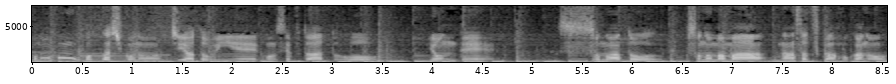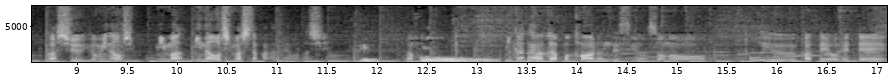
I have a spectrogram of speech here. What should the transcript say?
この本、私この G アート VA コンセプトアートを読んで、その後、そのまま何冊か他の合集読み直し、見ま、見直しましたからね、私。うんだ見方がやっぱ変わるんですよ。その、どういう過程を経て、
